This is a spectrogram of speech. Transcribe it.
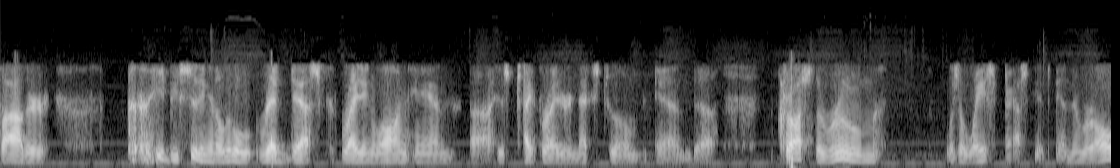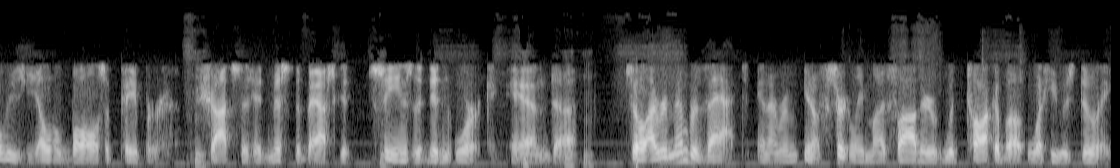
father. He'd be sitting at a little red desk writing longhand, uh, his typewriter next to him, and uh, across the room was a wastebasket, and there were all these yellow balls of paper, shots that had missed the basket, scenes that didn't work, and uh, so I remember that, and I, rem- you know, certainly my father would talk about what he was doing,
